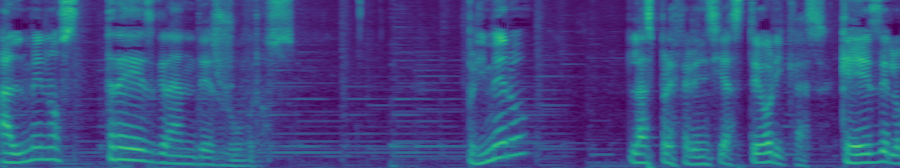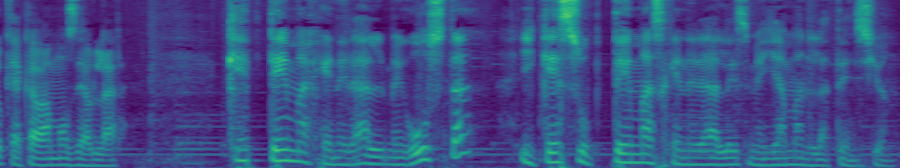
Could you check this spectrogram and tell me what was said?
al menos tres grandes rubros. Primero, las preferencias teóricas, que es de lo que acabamos de hablar. ¿Qué tema general me gusta y qué subtemas generales me llaman la atención?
